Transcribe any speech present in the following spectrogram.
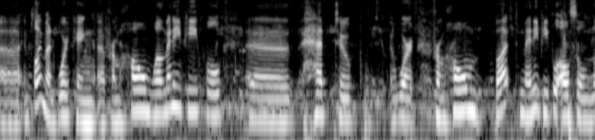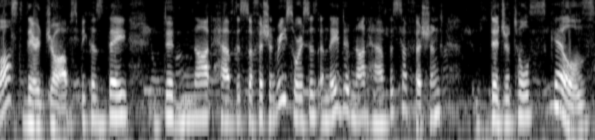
uh, employment working uh, from home, well, many people uh, had to work from home, but many people also lost their jobs because they did not have the sufficient resources and they did not have the sufficient digital skills.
